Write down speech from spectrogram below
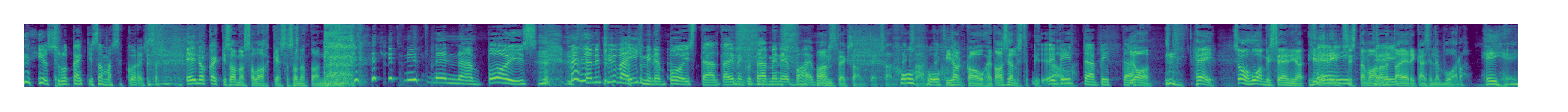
jos sulla on kaikki samassa korissa. Ei ne ole kaikki samassa lahkeessa, sanotaan näin. Mennään pois. Mennään nyt hyvä ihminen pois täältä ennen kuin tämä menee pahemmaksi. Anteeksi, anteeksi, anteeksi, Huhhuh. anteeksi. Ihan kauheat. Asiallisesti pitää Ei olla. pitää, pitää. Joo. Hei, se on huomiseen ja Hili Hei, Rintsistä vaan hei. annetaan erikäiselle vuoro. Hei hei.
